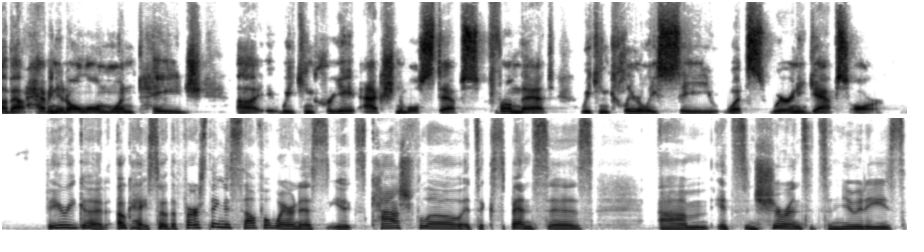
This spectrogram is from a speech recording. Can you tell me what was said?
about having it all on one page. Uh, we can create actionable steps from that. We can clearly see what's where any gaps are. Very good. Okay, so the first thing is self awareness. It's cash flow, it's expenses, um, it's insurance, it's annuities,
